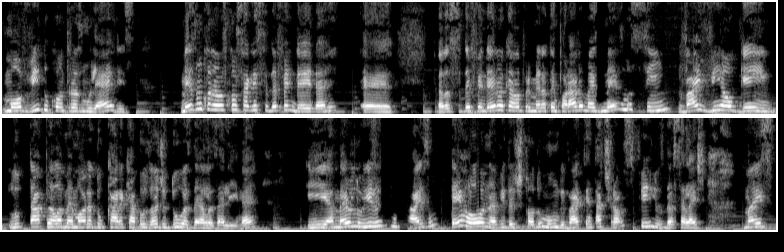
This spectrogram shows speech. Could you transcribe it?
movido contra as mulheres, mesmo quando elas conseguem se defender, né? É, elas se defenderam naquela primeira temporada, mas mesmo assim vai vir alguém lutar pela memória do cara que abusou de duas delas ali, né? E a Mary Louise assim, faz um terror na vida de todo mundo e vai tentar tirar os filhos da Celeste. Mas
